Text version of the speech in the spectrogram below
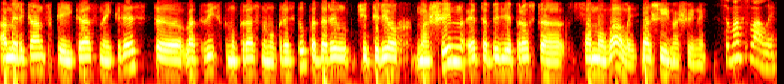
американский Красный Крест э, латвийскому Красному Кресту подарил четырех машин. Это были просто самовалы, большие машины. Самосвалы.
